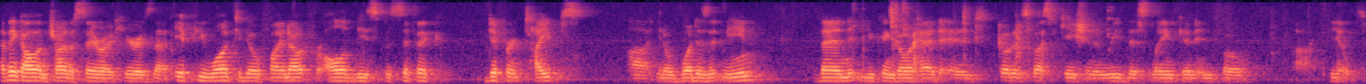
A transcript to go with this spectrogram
I think all I'm trying to say right here is that if you want to go find out for all of these specific different types, uh, you know, what does it mean? Then you can go ahead and go to the specification and read this link and info uh, fields.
